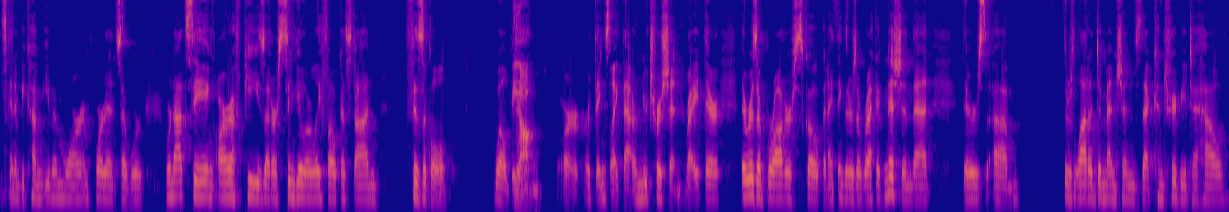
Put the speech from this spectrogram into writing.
is going to become even more important. So we're we're not seeing rfps that are singularly focused on physical well-being Yeah. or, or things like that or nutrition right there there is a broader scope and i think there's a recognition that there's um, there's a lot of dimensions that contribute to how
